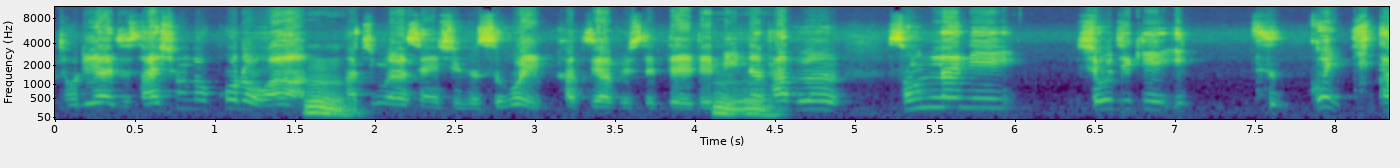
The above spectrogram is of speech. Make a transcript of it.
とりあえず最初の頃は、うん、八村選手がすごい活躍してて、で、みんな多分、そんなに正直、すっごい期待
